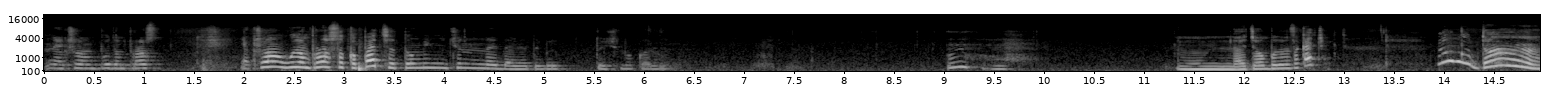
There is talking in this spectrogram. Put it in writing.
Ну, Якщо ми будемо просто. Якщо ми будемо просто копатися, то ми нічого не знайдемо, я тобі точно кажу. На цьому будемо закінчувати. Ну, да.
